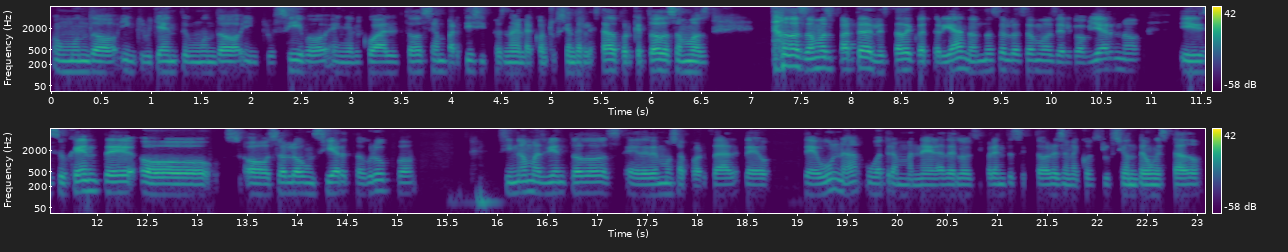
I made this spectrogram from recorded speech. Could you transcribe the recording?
un mundo incluyente, un mundo inclusivo en el cual todos sean partícipes ¿no? en la construcción del Estado, porque todos somos, todos somos parte del Estado ecuatoriano, no solo somos el gobierno y su gente o, o solo un cierto grupo, sino más bien todos eh, debemos aportar de, de una u otra manera de los diferentes sectores en la construcción de un Estado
